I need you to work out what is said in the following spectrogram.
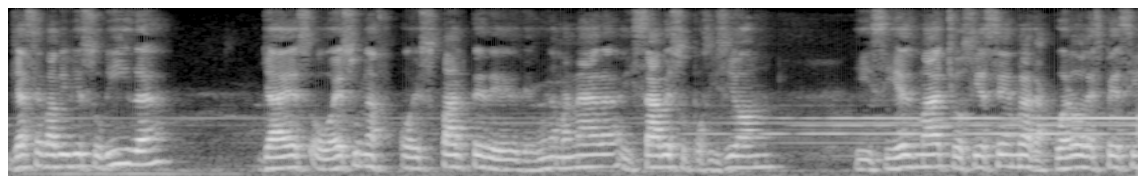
Ya se va a vivir su vida, ya es o es una o es parte de, una manada y sabe su posición. Y si es macho o si es hembra, de acuerdo a la especie,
